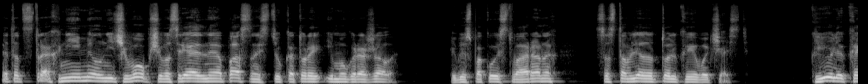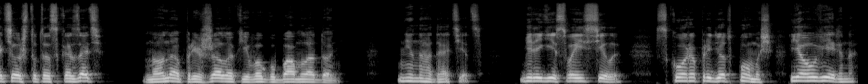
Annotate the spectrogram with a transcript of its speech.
Этот страх не имел ничего общего с реальной опасностью, которая им угрожала, и беспокойство о ранах составляло только его часть. Кьюлик хотел что-то сказать, но она прижала к его губам ладонь. «Не надо, отец. Береги свои силы. Скоро придет помощь, я уверена».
